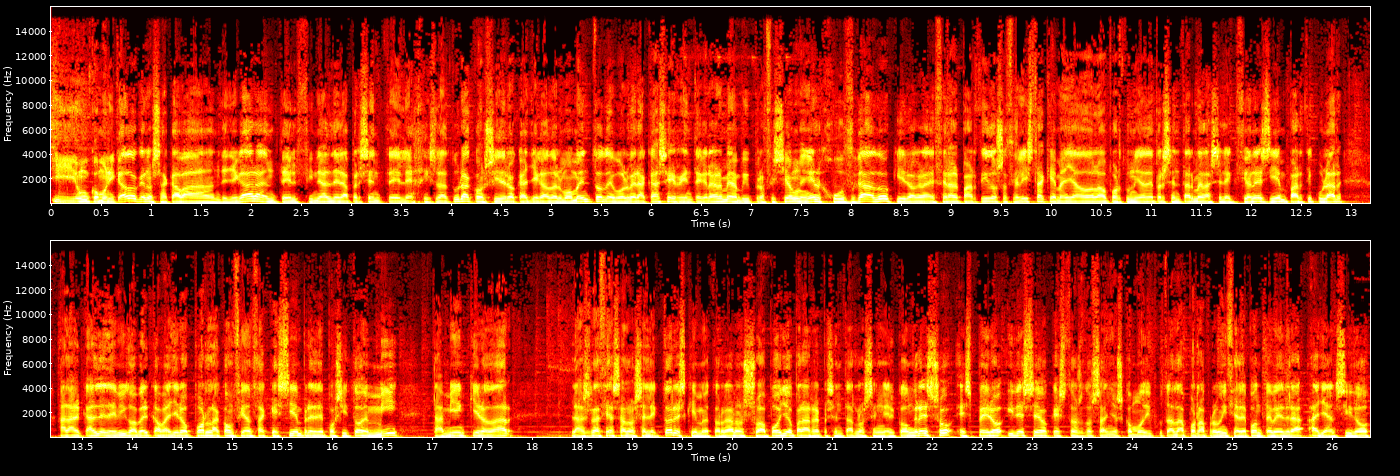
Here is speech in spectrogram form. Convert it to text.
Y un comunicado que nos acaba de llegar ante el final de la presente legislatura. Considero que ha llegado el momento de volver a casa y reintegrarme a mi profesión en el juzgado. Quiero agradecer al Partido Socialista que me haya dado la oportunidad de presentarme a las elecciones y en particular al alcalde de Vigo, Abel Caballero, por la confianza que siempre depositó en mí. También quiero dar las gracias a los electores que me otorgaron su apoyo para representarlos en el Congreso. Espero y deseo que estos dos años como diputada por la provincia de Pontevedra hayan sido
